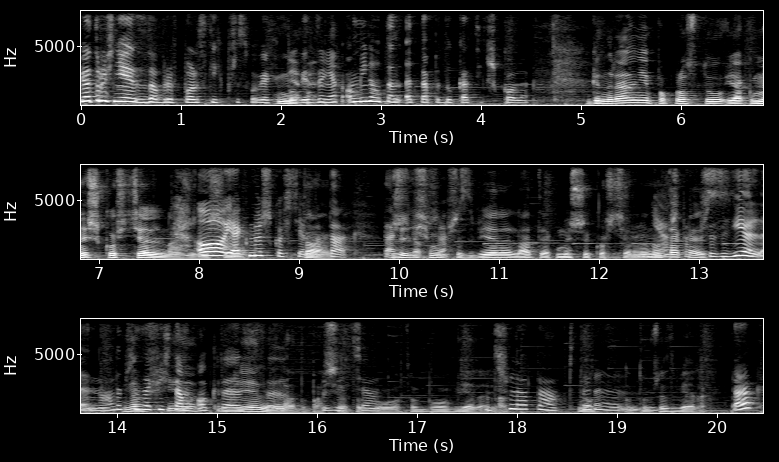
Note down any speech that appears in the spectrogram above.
Piotruś nie jest dobry w polskich przysłowiach i Nie. powiedzeniach. Ominął ten etap edukacji w szkole. generalnie po prostu jak mysz kościelna. O, jak mysz kościelna, Tak. tak. Tak, Żyliśmy dobrze. przez wiele lat jak myszy kościelne. No nie taka tak jest. przez wiele, no ale przez no, jakiś wie- tam okres Wiele e, lat, Basia, życia. to było, to było wiele lat. Trzy lata, No, cztery. no to przez wiele. Tak?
